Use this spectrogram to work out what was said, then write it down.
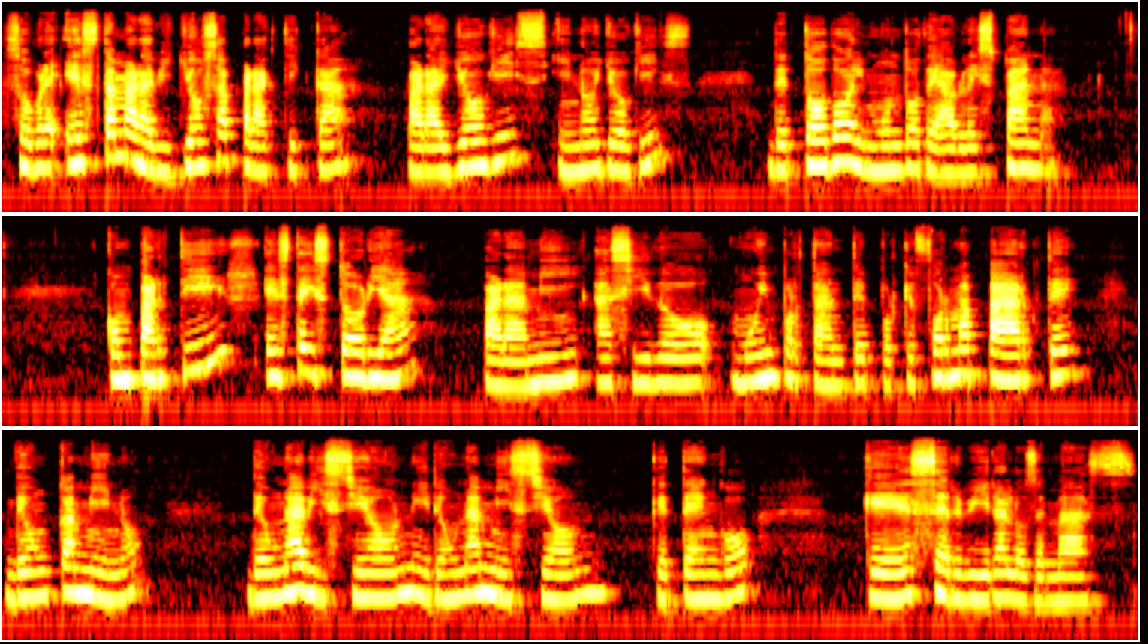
sobre esta maravillosa práctica para yogis y no yogis de todo el mundo de habla hispana. Compartir esta historia para mí ha sido muy importante porque forma parte de un camino, de una visión y de una misión que tengo que es servir a los demás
